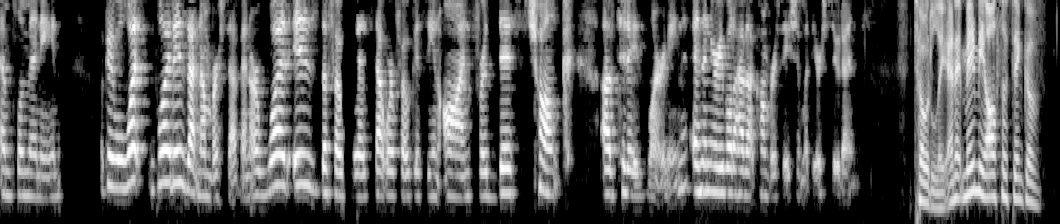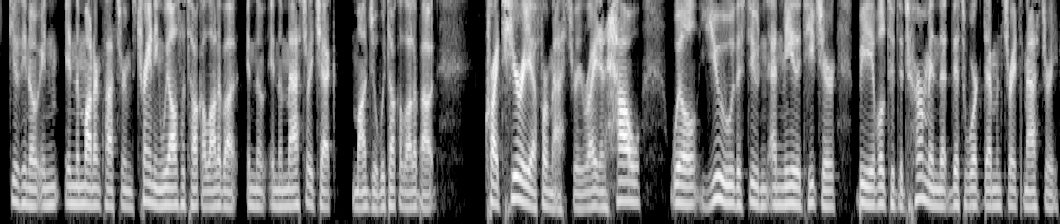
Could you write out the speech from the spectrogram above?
implementing, okay, well, what what is that number seven? Or what is the focus that we're focusing on for this chunk of today's learning? And then you're able to have that conversation with your students. Totally. And it made me also think of because you know in in the modern classrooms training we also talk a lot about in the in the mastery check module we talk a lot about criteria for mastery, right? And how will you, the student, and me, the teacher, be able to determine that this work demonstrates mastery?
